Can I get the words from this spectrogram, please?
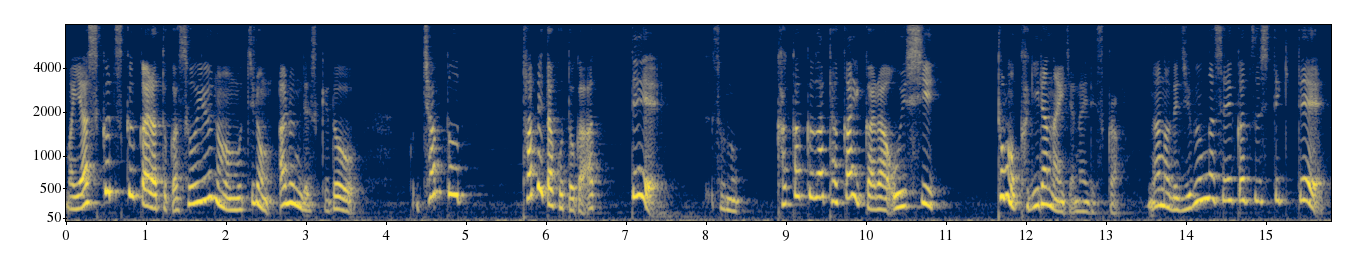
まあ、安くつくからとかそういうのももちろんあるんですけどちゃんと食べたことがあってその価格が高いから美味しいとも限らないじゃないですか。なので自分が生活してきて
